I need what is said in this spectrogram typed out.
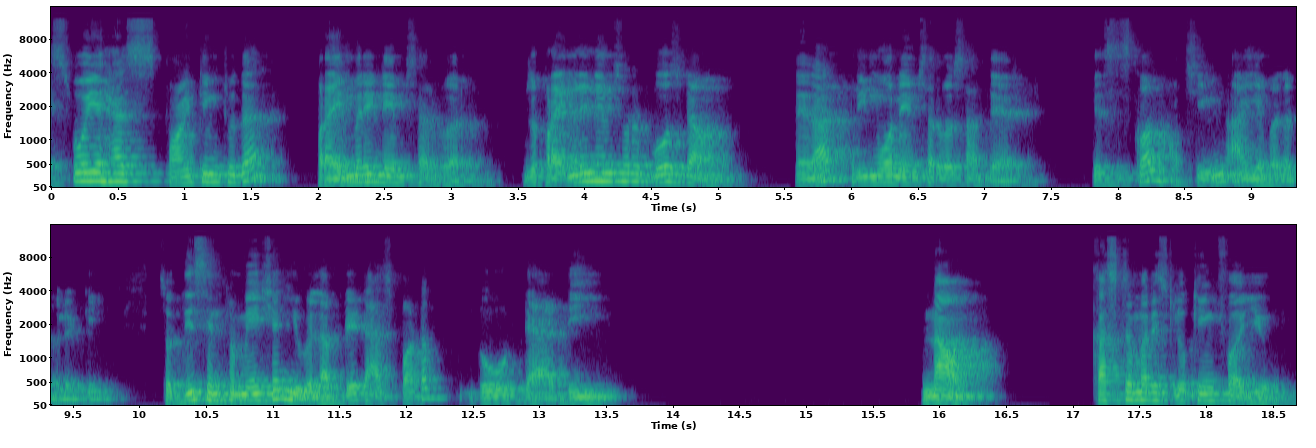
SOA has pointing to the primary name server. The primary name server goes down. There are three more name servers are there. This is called achieving high availability. So this information you will update as part of GoDaddy. Now, customer is looking for you.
